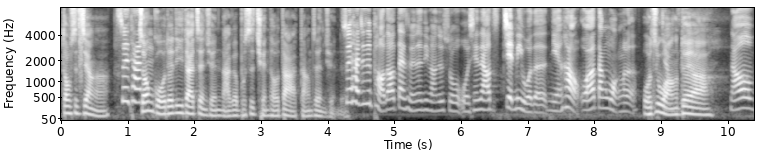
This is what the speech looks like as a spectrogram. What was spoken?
都是这样啊。所以他中国的历代政权哪个不是拳头大当政权的？所以他就是跑到淡水那地方，就说我现在要建立我的年号，我要当王了。我是王，对啊。然后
